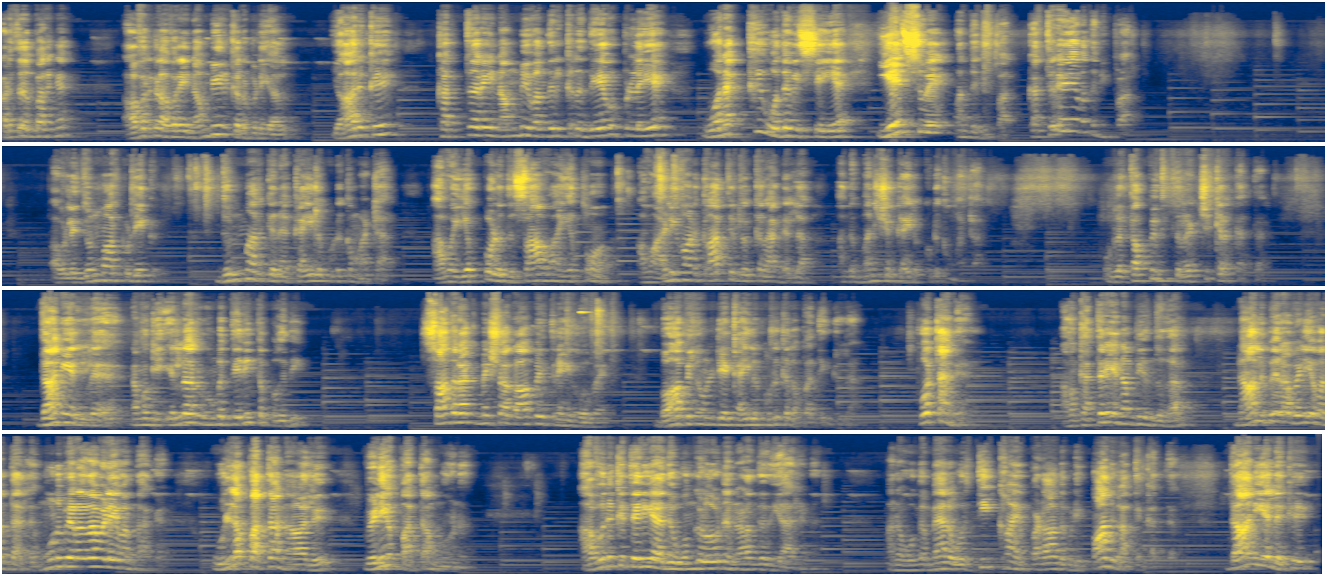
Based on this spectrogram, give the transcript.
அடுத்தது பாருங்க. அவர்கள் அவரை நம்பி இருக்கிறபடியால் யாருக்கு? கத்தரை நம்பி வந்திருக்கிற தேவ பிள்ளையே உனக்கு உதவி செய்ய இயேசுவே வந்து நிற்பார். கத்தரே வந்து நிற்பார். அவளை துன்மார்க்குடைய துன்மார்க்கிற கையில கொடுக்க மாட்டார். அவன் எப்பொழுது சாவான் எப்போ அவன் அழிவான காத்துட்டு இருக்கிறாங்கல்ல அந்த மனுஷன் கையில கொடுக்க மாட்டார். உங்களை தப்பித்து ரட்சிக்கிற கத்தர் தானியல்ல நமக்கு எல்லாரும் ரொம்ப தெரிந்த பகுதி சாதராக் மேஷாக் ஆபேத் நேகோவை பாபிலோனுடைய கையில கொடுக்கல பாத்தீங்களா? போட்டாங்க. அவன் கத்திரையை நம்பி இருந்ததால் நாலு பேரா வெளியே வந்தாங்க. மூணு பேரா தான் வெளியே வந்தாங்க. உள்ள பார்த்தா நாலு வெளியே பார்த்தா மூணு. அவனுக்கு தெரியாது உங்களோடு நடந்தது யாருன்னு. ஆனா உங்க மேல ஒரு தீக்காயம் படாதபடி பாதுகாத்த கத்தர் தானியலுக்கு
